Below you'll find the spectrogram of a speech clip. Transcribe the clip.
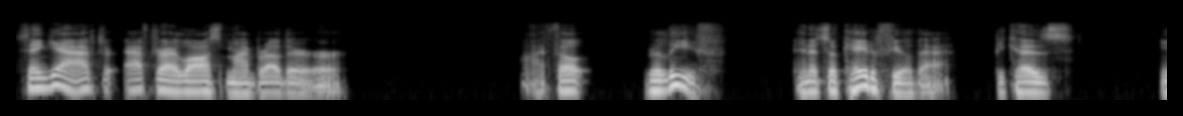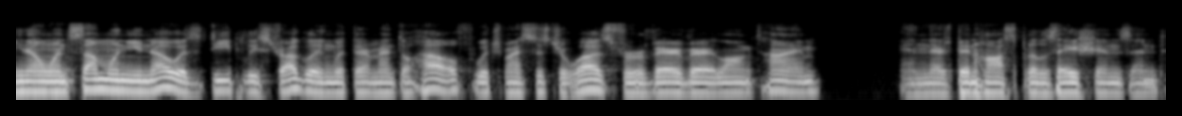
saying, Yeah, after after I lost my brother, or I felt relief. And it's okay to feel that because, you know, when someone you know is deeply struggling with their mental health, which my sister was for a very, very long time, and there's been hospitalizations and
